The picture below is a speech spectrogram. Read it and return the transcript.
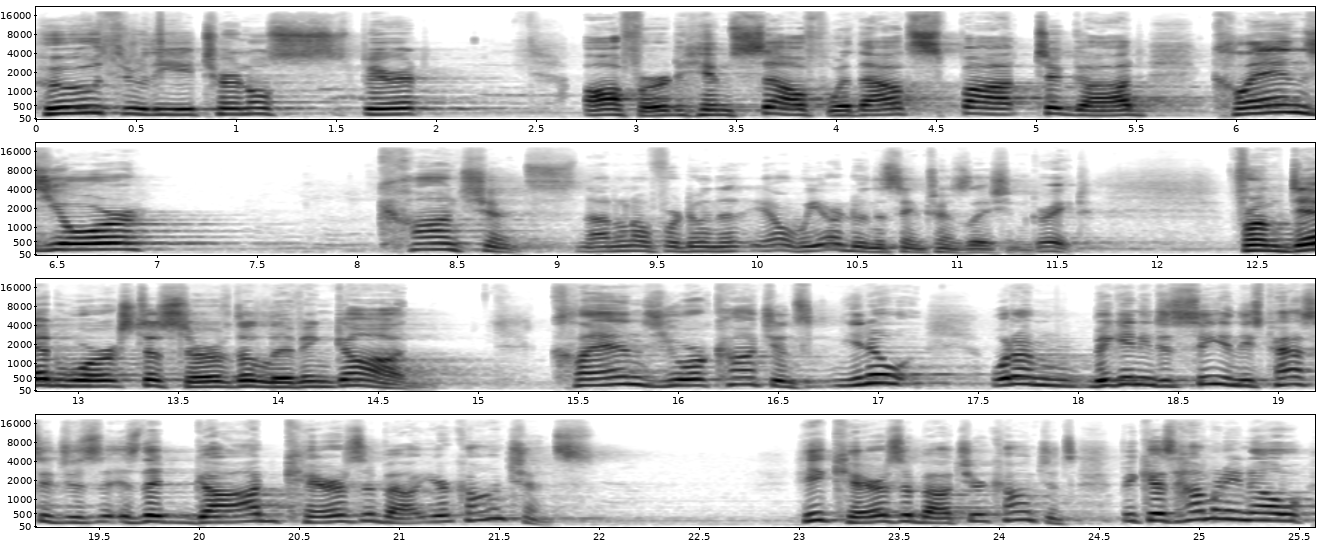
who through the eternal Spirit offered himself without spot to God, cleanse your conscience? Now, I don't know if we're doing this. Yeah, we are doing the same translation. Great. From dead works to serve the living God Cleanse your conscience. You know, what I'm beginning to see in these passages is that God cares about your conscience. He cares about your conscience. Because how many know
